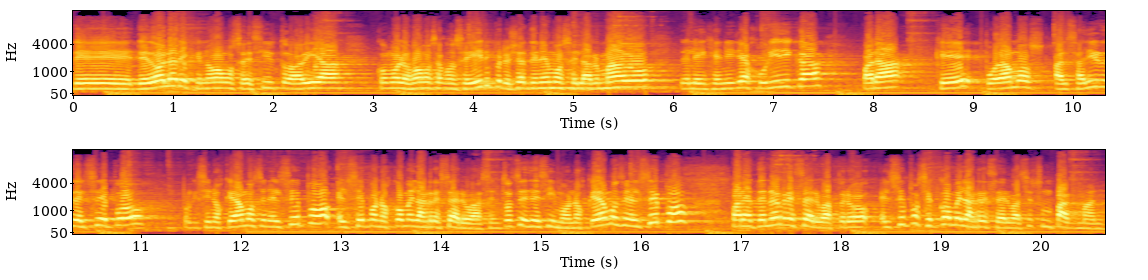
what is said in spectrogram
de, dólares, que no vamos a decir todavía cómo los vamos a conseguir, pero ya tenemos el armado de la ingeniería jurídica para que podamos, al salir del cepo, porque si nos quedamos en el cepo, el cepo nos come las reservas. Entonces decimos, nos quedamos en el cepo para tener reservas, pero el cepo se come las reservas, es un Pac-Man.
